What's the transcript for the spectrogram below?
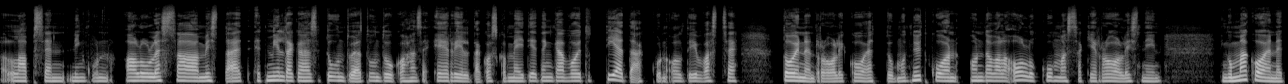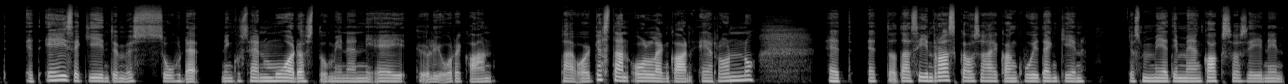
lapsen niin kuin alulle saamista, että, että miltäköhän se tuntuu ja tuntuukohan se eriltä, koska me ei tietenkään voitu tietää, kun oltiin vasta se toinen rooli koettu. Mutta nyt kun on, on tavallaan ollut kummassakin roolissa, niin niin kuin mä koen, että, että ei se kiintymyssuhde, niin kuin sen muodostuminen, niin ei kyllä juurikaan tai oikeastaan ollenkaan eronnut. Että et tota, siinä raskausaikaan kuitenkin, jos mä mietin meidän kaksosia, niin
